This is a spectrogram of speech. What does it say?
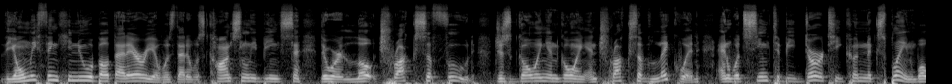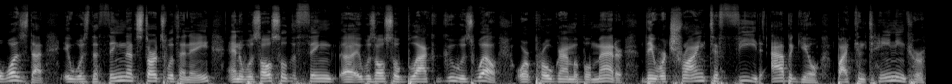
The only thing he knew about that area was that it was constantly being sent. There were low trucks of food just going and going, and trucks of liquid and what seemed to be dirt he couldn't explain. What was that? It was the thing that starts with an A, and it was also the thing, uh, it was also black goo as well, or programmable matter. They were trying to feed Abigail by containing her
